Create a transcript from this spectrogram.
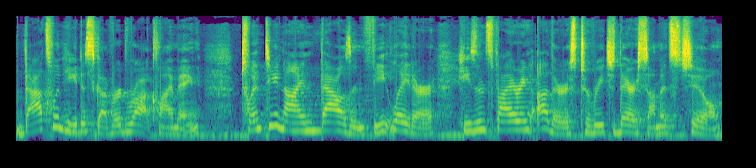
That's when he discovered rock climbing. 29,000 feet later, he's inspiring others to reach their summits too.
